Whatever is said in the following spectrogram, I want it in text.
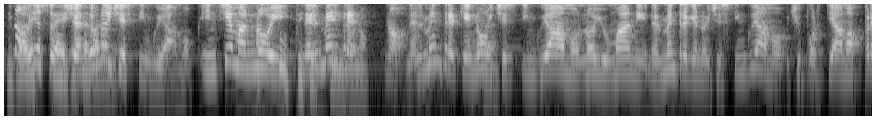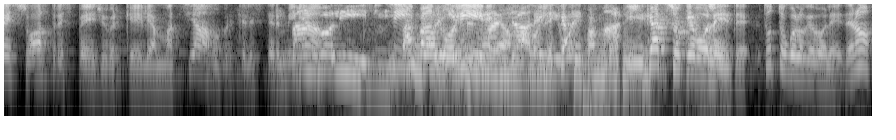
di No, io sto dicendo, noi ci estinguiamo. Insieme a noi, tutti si nel mentre, no, nel mentre che noi Ok. ci estinguiamo, noi umani, nel mentre che noi ci estinguiamo, ci portiamo appresso altre specie perché le ammazziamo, perché le I sterminiamo. pangolini. Sì, I i pangolini. maledetti i pangolini. Il cazzo che volete, tutto quello che volete, no?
